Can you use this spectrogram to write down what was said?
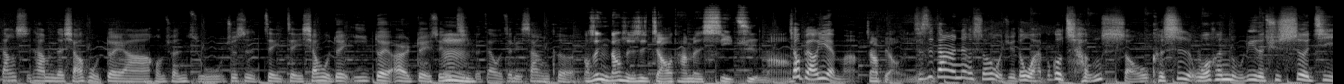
当时他们的小虎队啊，红唇族，就是这这小虎队一队、二队，所以有几个在我这里上课。老师，你当时是教他们戏剧吗？教表演嘛，教表演。只是当然那个时候我觉得我还不够成熟，可是我很努力的去设计。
